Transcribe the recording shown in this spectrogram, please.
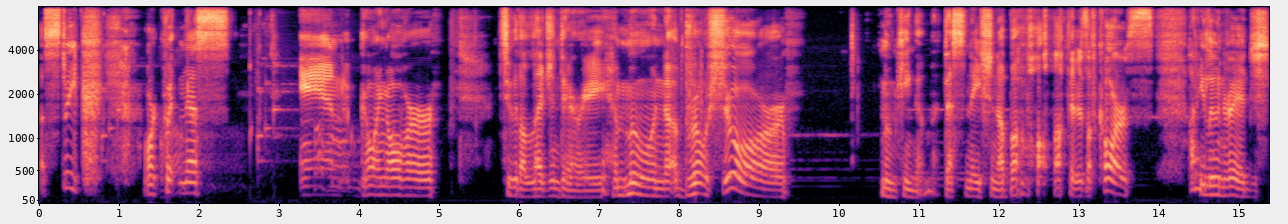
a streak or quitness, and going over to the legendary Moon Brochure. Moon Kingdom, destination above all others, of course! Honeylune Ridge,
